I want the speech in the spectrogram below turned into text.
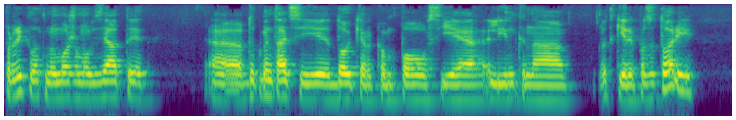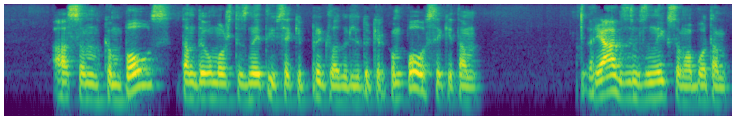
приклад, ми можемо взяти е, в документації Docker Compose є лінк на такі репозиторії. Awesome Compose, там, де ви можете знайти всякі приклади для Docker Compose, які там React з Nginx, або там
